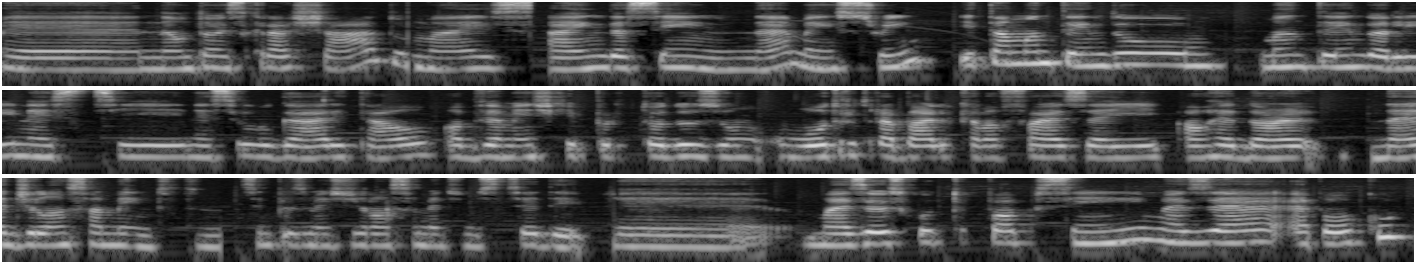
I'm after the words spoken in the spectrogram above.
é, não tão escrachado, mas ainda assim, né, mainstream. E tá mantendo, mantendo ali nesse nesse lugar e tal. Obviamente que por todos um, um outro trabalho que ela faz aí ao redor, né, de lançamento, simplesmente de lançamento de CD. É, mas eu escuto pop sim, mas é, é pouco.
